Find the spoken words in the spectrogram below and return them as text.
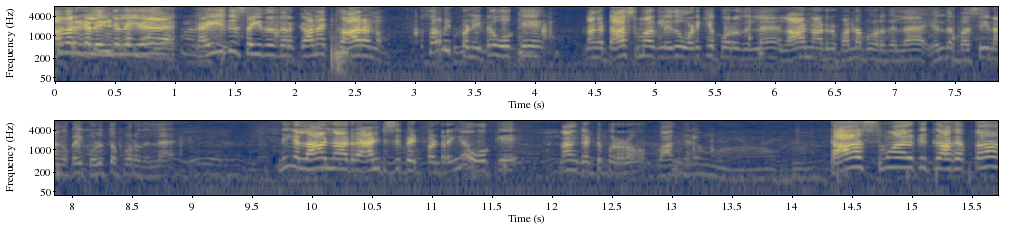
அவர்கள் எங்களைய கைது செய்ததற்கான காரணம். சப்மிட் பண்ணிட்டோம் ஓகே நாங்க டாஸ்மார்க்ல எதுவும் உடைக்க போறது இல்ல லா அண்ட் ஆர்டர் பண்ண போறது இல்ல எந்த பஸ்ஸையும் நாங்க போய் கொளுத்த போறது இல்ல நீங்க லா அண்ட் ஆர்டர் ஆன்டிசிபேட் பண்றீங்க ஓகே நாங்க கட்டுப்படுறோம். வாங்க. டாஸ்மார்க்குக்காகத்தான்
